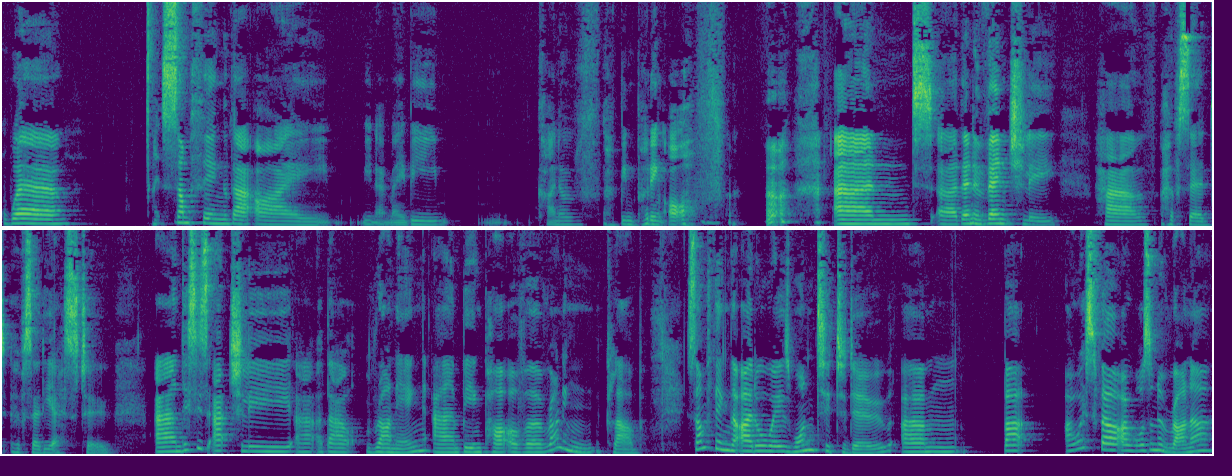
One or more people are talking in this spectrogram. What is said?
where it's something that I, you know, maybe kind of have been putting off. and uh, then eventually have have said have said yes to. And this is actually uh, about running and being part of a running club, something that I'd always wanted to do, um, but I always felt I wasn't a runner,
